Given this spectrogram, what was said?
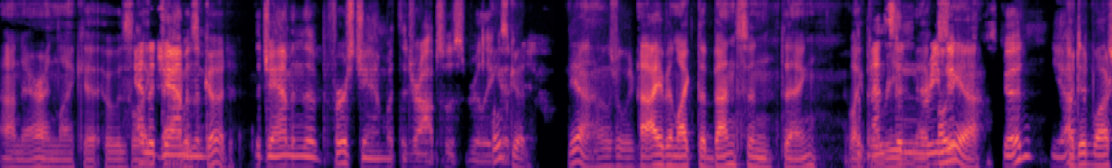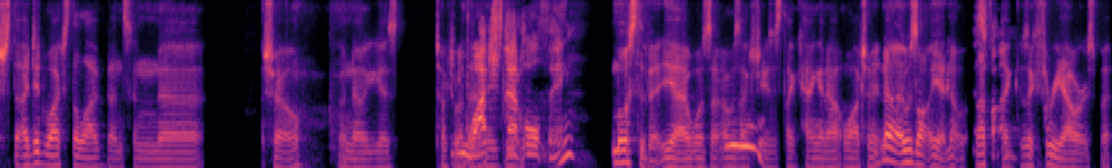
on there, and like it, it was like And the that jam was the- good. The jam in the first jam with the drops was really it was good. good. Yeah, it was really good. I even liked the Benson thing, like the, Benson remix. remix Oh, yeah. good. Yeah, I did watch the I did watch the live Benson uh show. I know you guys talked You about that. watched that whole thing? most of it. Yeah, I was I was actually just like hanging out watching it. No, it was all yeah, no, That's not fine. like it was like three hours, but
